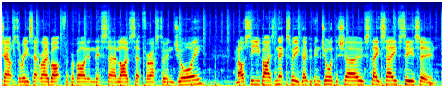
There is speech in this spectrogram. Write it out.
Shouts to Reset Robot for providing this uh, live set for us to enjoy. And I'll see you guys next week. Hope you've enjoyed the show. Stay safe. See you soon.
